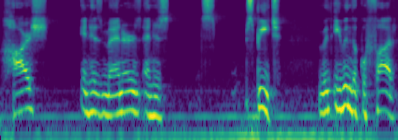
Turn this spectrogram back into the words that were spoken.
harsh in his manners and his speech with even the kuffar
